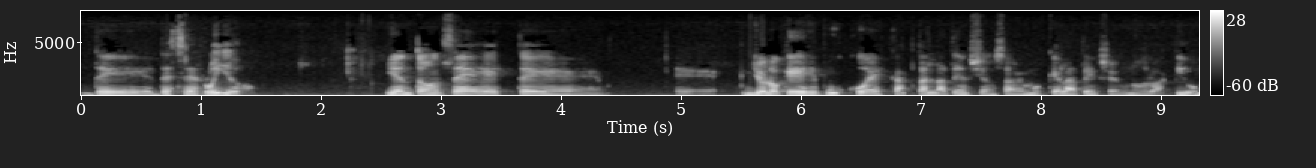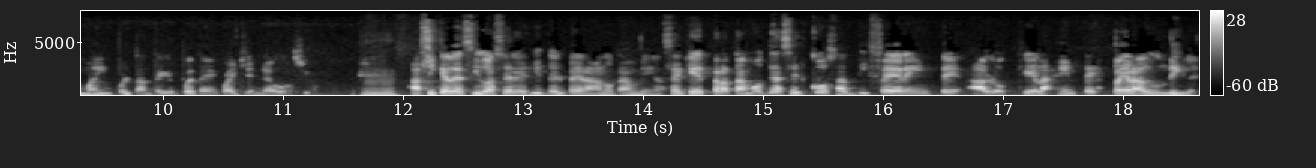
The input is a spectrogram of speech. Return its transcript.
de, ese ruido. Y entonces, este, eh, yo lo que busco es captar la atención. Sabemos que la atención es uno de los activos más importantes que puede tener cualquier negocio. Así que decido hacer el hit del verano también. Así que tratamos de hacer cosas diferentes a lo que la gente espera de un dealer.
